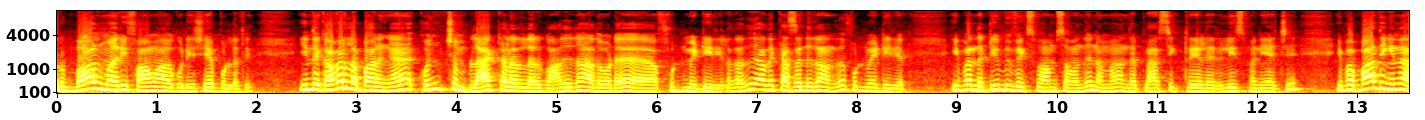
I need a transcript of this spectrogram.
ஒரு பால் மாதிரி ஃபார்ம் ஆகக்கூடிய ஷேப் உள்ளது. இந்த கவரில் பாருங்கள் கொஞ்சம் பிளாக் கலரில் இருக்கும். அதுதான் அதோட ஃபுட் மெட்டீரியல் அதாவது அது கசடு தான் வந்து ஃபுட் மெட்டீரியல் இப்போ அந்த டியூபிஃபெக்ஸ் ஃபார்ம்ஸை வந்து நம்ம அந்த பிளாஸ்டிக் ட்ரேயில் ரிலீஸ் பண்ணியாச்சு. இப்போ பார்த்தீங்கன்னா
